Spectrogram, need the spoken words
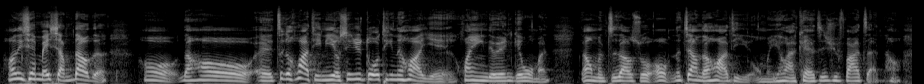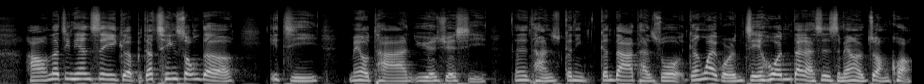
然后你以前没想到的哦，然后哎，这个话题你有兴趣多听的话，也欢迎留言给我们，让我们知道说哦，那这样的话题我们以后还可以继续发展哈。好，那今天是一个比较轻松的一集。没有谈语言学习，但是谈跟你跟大家谈说跟外国人结婚大概是什么样的状况，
